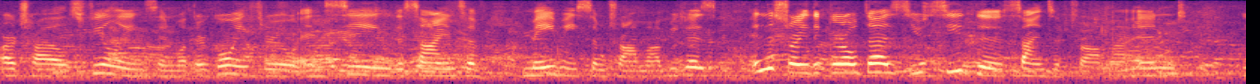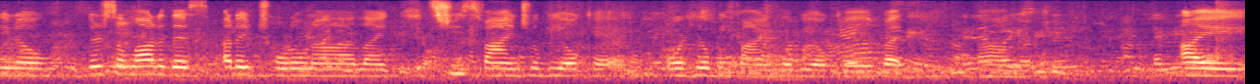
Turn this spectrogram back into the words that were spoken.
our child's feelings and what they're going through and seeing the signs of maybe some trauma. Because in the story the girl does you see the signs of trauma and you know there's a lot of this "Arey chodo na," like it's she's fine she'll be okay or he'll be fine he'll be okay but um, I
